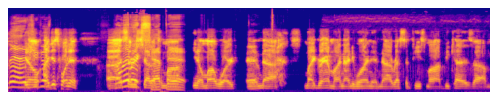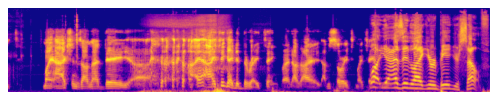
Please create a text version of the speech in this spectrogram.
Man, you know, you I just want to uh, send a shout out to Ma, you know, Ma Ward and uh, my grandma, 91, and uh, rest in peace, Ma, because um, my actions on that day, uh, I, I think I did the right thing, but I, I, I'm sorry to my family. Well, yeah, as in like you were being yourself.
